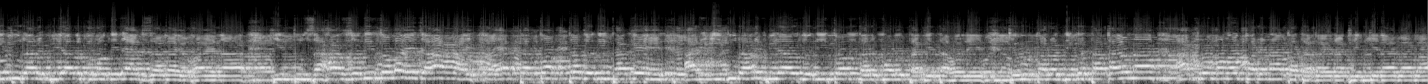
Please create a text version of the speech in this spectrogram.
ইঁদুর আর বিড়াল কোনোদিন এক জায়গায় হয় না। কিন্তু জাহাজ যদি তলায় যায়, একটা তক্তা যদি থাকে, আর ইঁদুর আর বিড়াল যদি তক্তার পরে থাকে তাহলে কেউ কারোর দিকে তাকায় না, আক্রমণও করে না, কথা কয় না ঠিক কিনা বাবা?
